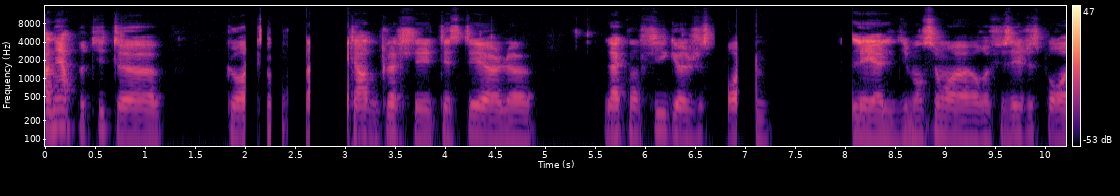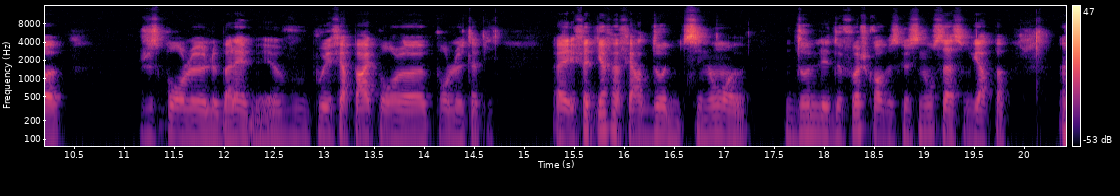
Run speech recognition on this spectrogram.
dernières petites corrections qu'on a. Donc là, j'ai testé le la config juste pour les, les, dimensions refusées, juste pour juste pour le, le balai, mais vous pouvez faire pareil pour pour le tapis et faites gaffe à faire down, sinon euh, les deux fois je crois, parce que sinon ça sauvegarde pas.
